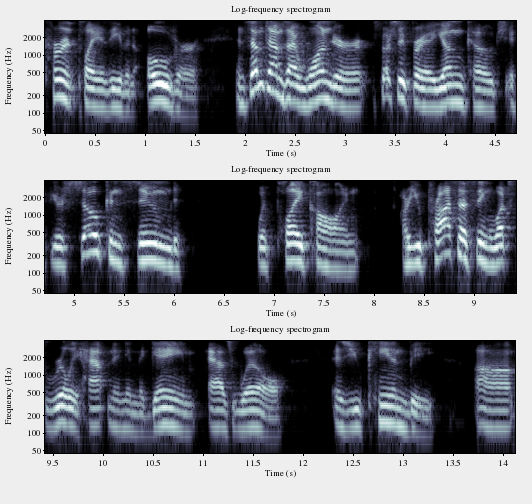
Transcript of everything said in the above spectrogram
current play is even over. And sometimes I wonder, especially for a young coach, if you're so consumed with play calling, are you processing what's really happening in the game as well as you can be? Uh,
